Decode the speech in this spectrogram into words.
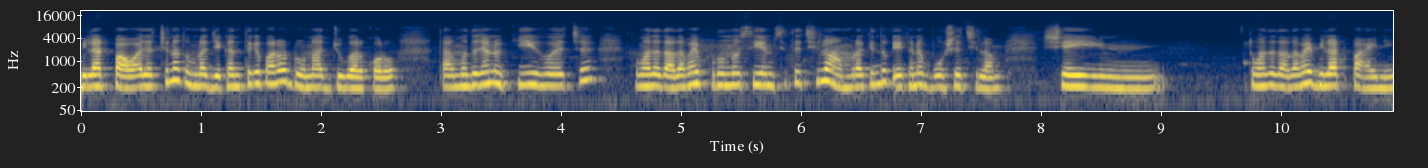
বিলাট পাওয়া যাচ্ছে না, তোমরা যেখান থেকে পারো ডোনার জোগাড় করো। তার মধ্যে জানো কি হয়েছে? তোমাদের দাদাভাই পুরনো সিএমসিতে ছিল, আমরা কিন্তু এখানে বসেছিলাম। সেই তোমাদের দাদাভাই বিলাট পায়নি।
